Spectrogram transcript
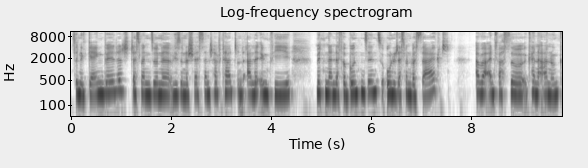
so eine Gang bildet, dass man so eine, wie so eine Schwesternschaft hat und alle irgendwie miteinander verbunden sind, so ohne dass man was sagt. Aber einfach so, keine Ahnung.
